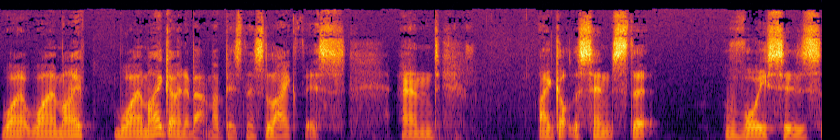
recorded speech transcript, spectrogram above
Why why am I why am I going about my business like this? And I got the sense that voices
